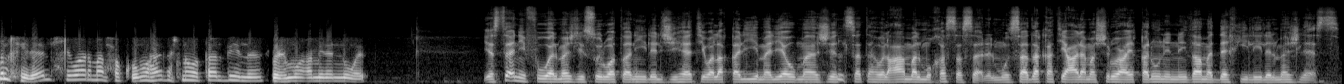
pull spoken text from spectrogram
من خلال الحوار مع الحكومة وهذا شنو طالبين مجموعة من النواب. يستأنف المجلس الوطني للجهات والأقاليم اليوم جلسته العامة المخصصة للمصادقة على مشروع قانون النظام الداخلي للمجلس.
